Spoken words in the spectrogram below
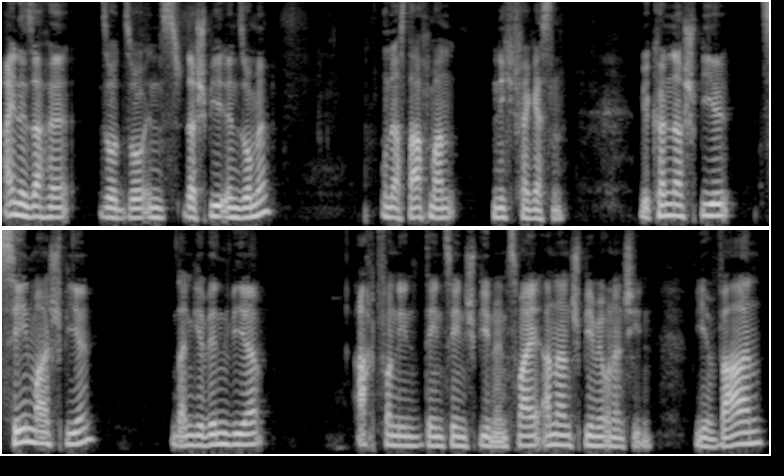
Eine Sache, so, so ins, das Spiel in Summe. Und das darf man nicht vergessen. Wir können das Spiel zehnmal spielen. Dann gewinnen wir acht von den, den zehn Spielen. In zwei anderen spielen wir unentschieden. Wir waren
